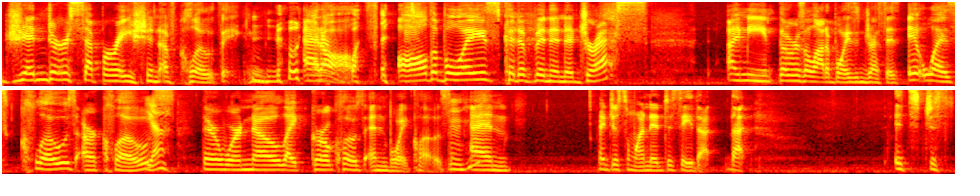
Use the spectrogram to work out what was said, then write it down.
gender separation of clothing No, at all. wasn't. All the boys could have been in a dress. I mean, there was a lot of boys in dresses. It was clothes are clothes. Yeah. There were no like girl clothes and boy clothes. Mm-hmm. And I just wanted to say that that it's just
